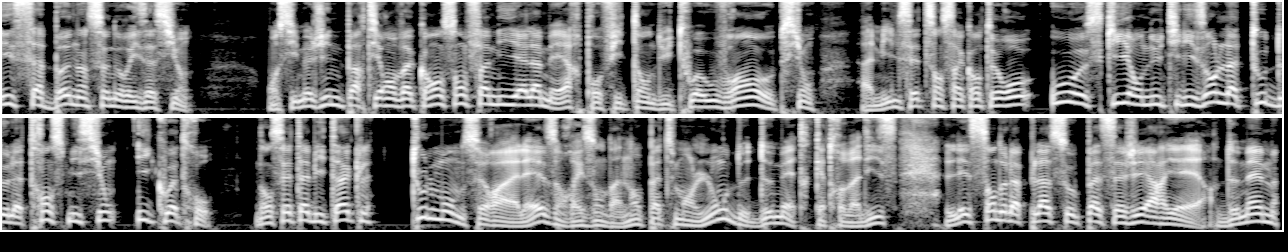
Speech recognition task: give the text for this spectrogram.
et sa bonne insonorisation. On s'imagine partir en vacances en famille à la mer, profitant du toit ouvrant, option à 1750 euros, ou au ski en utilisant l'atout de la transmission e-quattro. Dans cet habitacle, tout le monde sera à l'aise en raison d'un empattement long de 2,90 m, laissant de la place aux passagers arrière. De même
